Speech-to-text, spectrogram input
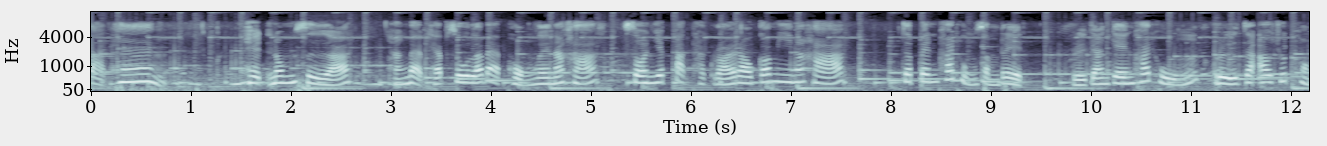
ตากแห้ง เห็ดนมเสือ ทั้งแบบแคปซูลและแบบผงเลยนะคะ โซนเย็บปักถักร้อยเราก็มีนะคะ จะเป็นผ้าถุงสำเร็จ หรือกางเกงผ้าถุง หรือจะเอาชุดของ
